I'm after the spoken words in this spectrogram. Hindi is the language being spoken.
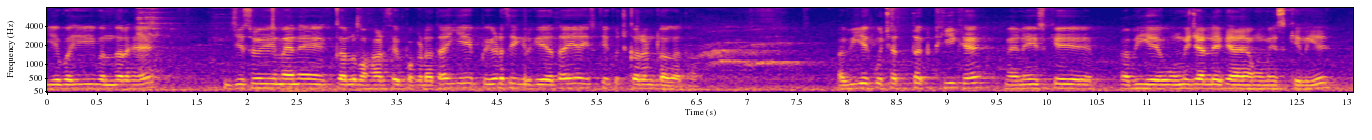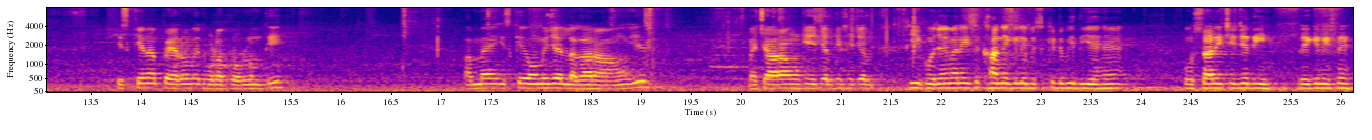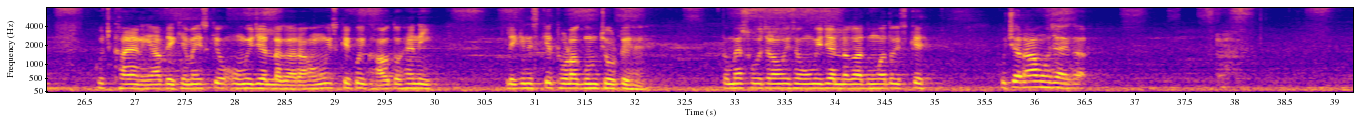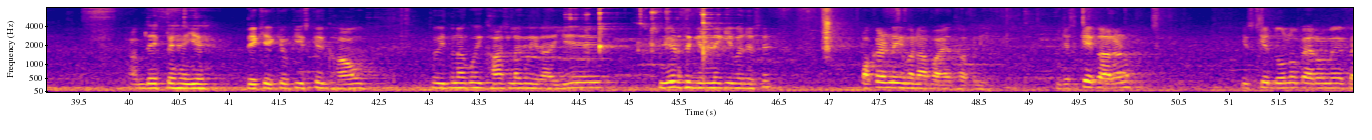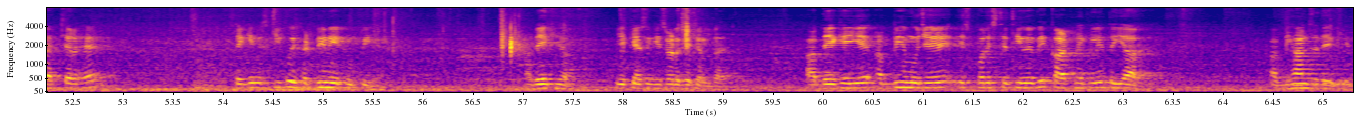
ये वही बंदर है, जिसे मैंने कल बाहर से पकड़ा था। ये पेड़ से गिर गया था या इसके कुछ करंट लगा था? अभी ये कुछ हद तक ठीक है। मैंने इसके, अभी ये ओमी जेल लेके आया हूँ मैं इसके लिए। इसके ना पैरों में थोड़ा प्रॉब्लम थी। अब मैं इसके ओमी जेल लगा रहा हूँ ये। मैं चाह रहा हूँ कि ये जल्दी से जल्द ठीक हो जाए। मैंने इसे खाने के लिए बिस्किट भी दिए हैं। वो सारी चीज़ें दी, लेकिन इसने कुछ खाया नहीं। आप देखिए, मैं इसके ओमी जेल लगा रहा हूँ, इसके कोई घाव तो है नहीं, लेकिन इसके थोड़ा गुम चोटे हैं। तो मैं सोच रहा हूँ इसे ओमी जेल लगा दूँगा तो इसके कुछ आराम हो जाएगा। अब देखते हैं ये, देखिए, क्योंकि इसके घाव तो इतना कोई खास लग नहीं रहा ये पेड़ से गिरने की वजह से पकड़ नहीं बना पाया था अपनी, जिसके कारण इसके दोनों पैरों में फ्रैक्चर है लेकिन इसकी कोई हड्डी नहीं टूटी है। और देखिए आप, ये कैसे घिसड़ के चल रहा है। आप देखिए, ये अब भी मुझे इस परिस्थिति में भी काटने के लिए तैयार है। अब ध्यान से देखिए।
